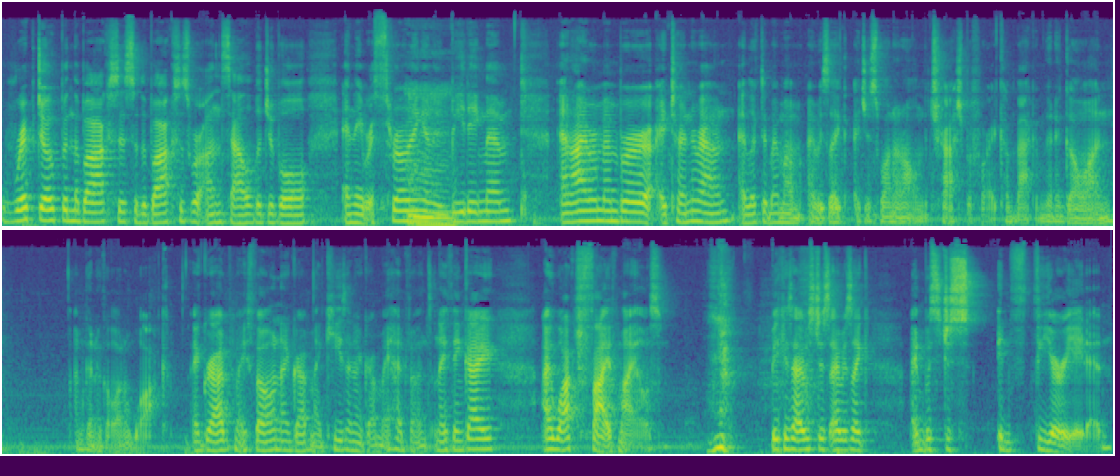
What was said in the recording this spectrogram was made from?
ripped open the boxes, so the boxes were unsalvageable, and they were throwing them and mm. beating them. And I remember I turned around, I looked at my mom, I was like, I just want it all in the trash before I come back. I'm gonna go on, I'm gonna go on a walk. I grabbed my phone, I grabbed my keys, and I grabbed my headphones, and I think I, I walked five miles because I was just, I was like, I was just infuriated.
